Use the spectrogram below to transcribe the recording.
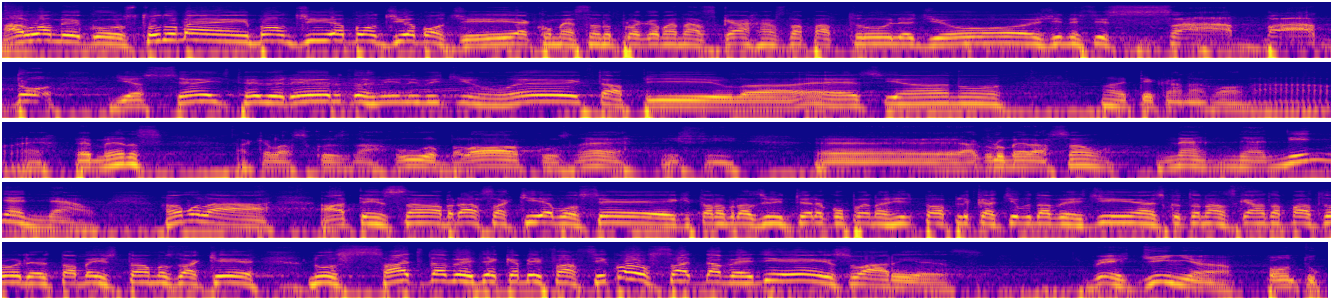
Alô, amigos, tudo bem? Bom dia, bom dia, bom dia. Começando o programa Nas Garras da Patrulha de hoje, nesse sábado, dia 6 de fevereiro de 2021. Eita, pila. É, esse ano não vai ter carnaval, não, né? Pelo menos aquelas coisas na rua, blocos, né? Enfim, é, aglomeração? Não, não, não, não. Vamos lá. Atenção, abraço aqui a você que está no Brasil inteiro acompanhando a gente pelo aplicativo da Verdinha, escutando as garras da patrulha. Também estamos aqui no site da Verdinha, que é bem fácil. Qual é o site da Verdinha, hein, Soares? verdinha.com.br.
